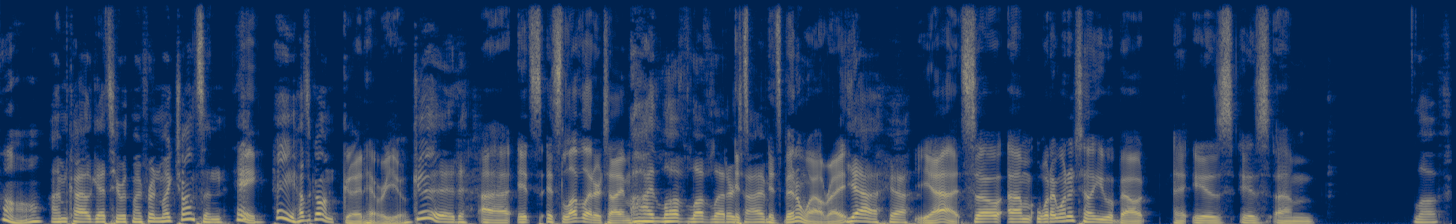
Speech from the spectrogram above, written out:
Oh, I'm Kyle Getz here with my friend Mike Johnson. hey, Hey, how's it going? good. How are you? Good. Uh, it's it's love letter time. Oh, I love love letter it's, time. it's been a while, right? yeah, yeah. Yeah. So, um, what I want to tell you about uh, is is um, Love.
